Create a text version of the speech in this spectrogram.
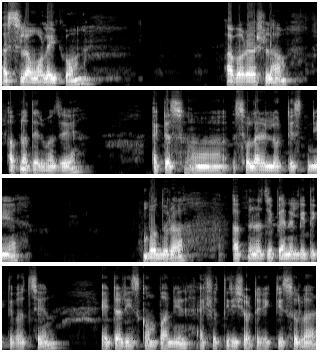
আসসালামু আলাইকুম। আবারও আসলাম আপনাদের মাঝে একটা সো আ সোলারের লোড টেস্ট নিয়ে। বন্ধুরা, আপনারা যে প্যানেলটি দেখতে পাচ্ছেন, এটা রিচ কোম্পানির ১৩০ ওয়াটের একটি সোলার।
